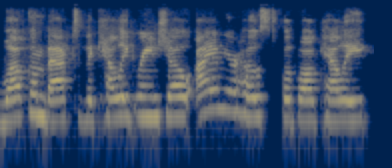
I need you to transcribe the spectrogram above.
Welcome back to the Kelly Green Show. I am your host, Football Kelly.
